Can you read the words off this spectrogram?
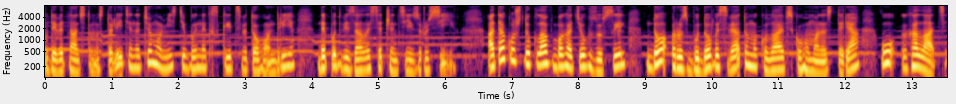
у 19 столітті. На цьому місці виник скит святого Андрія, де подвізалися ченці з Росії, а також доклав багатьох зусиль до розбудови Свято-Миколаївського монастиря у Галаці,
